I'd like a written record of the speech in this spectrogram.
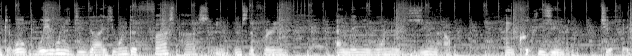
Okay, well, what you want to do, guys, you want to go first person into the frame, and then you want to zoom out and quickly zoom in to your face.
